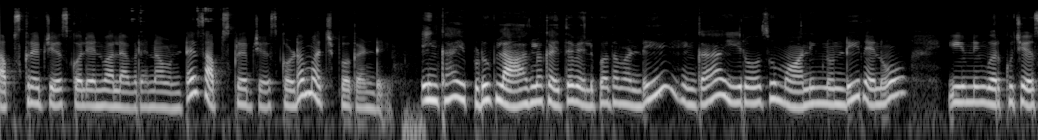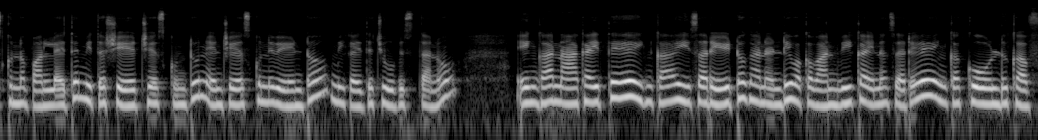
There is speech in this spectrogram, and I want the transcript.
సబ్స్క్రైబ్ చేసుకోలేని వాళ్ళు ఎవరైనా ఉంటే సబ్స్క్రైబ్ చేసుకోవడం మర్చిపోకండి. ఇంకా ఇప్పుడు వ్లాగ్లోకి అయితే వెళ్ళిపోదామండి. ఇంకా ఈరోజు మార్నింగ్ నుండి నేను ఈవినింగ్ వరకు చేసుకున్న పనులు అయితే మీతో షేర్ చేసుకుంటూ నేను చేసుకునేవి ఏంటో మీకైతే చూపిస్తాను. ఇంకా నాకైతే ఇంకా ఈసారి ఏటో కానండి ఒక వన్ వీక్ అయినా సరే ఇంకా కోల్డ్ కఫ్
